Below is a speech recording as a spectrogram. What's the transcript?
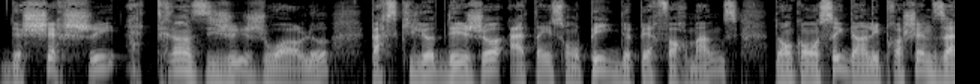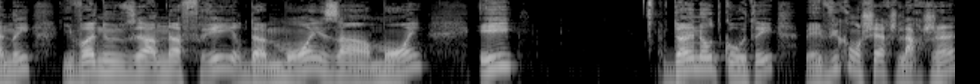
de chercher à transiger ce joueur-là parce qu'il a déjà atteint son pic de performance. Donc, on sait que dans les prochaines années, il va nous en offrir de moins en moins. Et d'un autre côté, bien, vu qu'on cherche l'argent,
